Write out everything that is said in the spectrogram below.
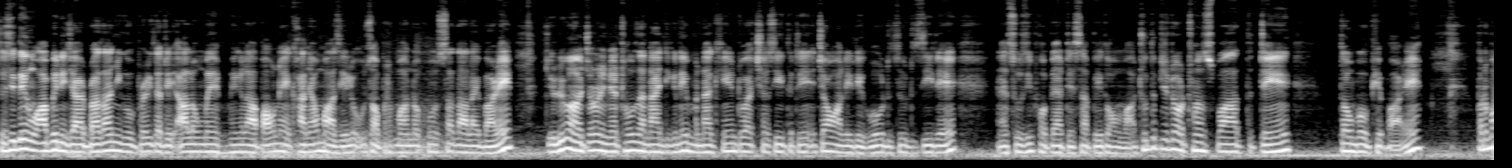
ချက်စီတင်းကိုအားပေးနေကြတဲ့ brother ညီကိုပရိသတ်တွေအားလုံးပဲမင်္ဂလာပေါင်းနဲ့ခါကြောင်းပါစေလို့ဥစွာပထမနှုတ်ခွန်းဆက်သလိုက်ပါတယ်ဒီလိုမျိုးကျွန်တော်တို့နဲ့ထုံးစံတိုင်းဒီကနေ့မနက်ခင်းအတွက်ချက်စီတင်းအကြောင်းအရာလေးတွေကိုတစုတစည်းတဲ့အဲစူးစီးဖော်ပြတင်ဆက်ပေးသွားမှာပါအထူးသဖြင့်တော့ transfer တင်းသုံးဖို့ဖြစ်ပါတယ်ပထမ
